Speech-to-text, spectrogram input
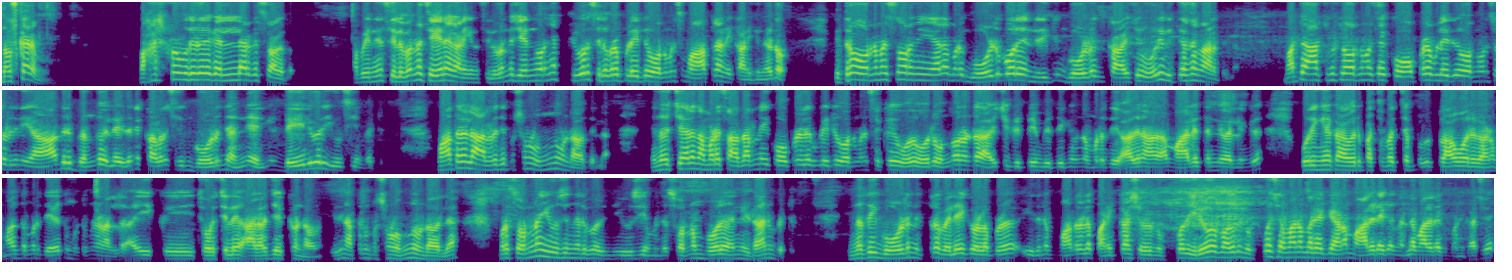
നമസ്കാരം. മഹാരാഷ്ട്ര പുതിയയിലേക്ക് എല്ലാവർക്കും സ്വാഗതം. അപ്പൊ ഇന്ന് സിൽവറിന്റെ ചെയിനാണ് കാണിക്കുന്നത്. സിൽവറിന്റെ ചെയിൻ എന്ന് പറഞ്ഞാൽ പ്യുവർ സിൽവർ പ്ലേറ്റ് ഓർണമെന്റ്സ് മാത്രമാണ് ഈ കാണിക്കുന്നത് കേട്ടോ. ഇത്ര ഓർണമെന്റ്സ് എന്ന് പറഞ്ഞു കഴിഞ്ഞാൽ നമ്മുടെ ഗോൾഡ് പോലെ തന്നെ ഇരിക്കും. ഗോൾഡ് കാഴ്ച ഒരു വ്യത്യാസം കാണത്തില്ല. മറ്റേ artificial ornaments copper plate ornaments ഇതിന് യാതൊരു ബന്ധമില്ല ഇതിന്റെ കളർ ശരിക്കും ഗോൾഡിന് തന്നെയായിരിക്കും. ഡെയിലിവറി യൂസ് ചെയ്യാൻ പറ്റും. മാത്രമല്ല അലർജി പ്രശ്നങ്ങളൊന്നും ഉണ്ടാകത്തില്ല. എന്ന് വെച്ചാൽ നമ്മുടെ സാധാരണ ഈ കോപ്പർ പ്ലേറ്റ് ഓർണമെന്റ്സ് ഒക്കെ ഒരു ഒന്നോ രണ്ടോ ആഴ്ച കിട്ടിയുമ്പോഴത്തേക്കും നമ്മുടെ അതിന് ആ മാലയിൽ തന്നെ അല്ലെങ്കിൽ ഒരു ഇങ്ങനെ ഒരു പച്ച പച്ച ക്ലാവ് പോലെ കാണും. അത് നമ്മുടെ ദേഹത്ത് മുട്ടുമ്പോഴാണ് ഈ ചൊറിച്ചിൽ അലർജി ഒക്കെ ഉണ്ടാവും. ഇതിന് അത്തരം പ്രശ്നങ്ങളൊന്നും ഉണ്ടാവില്ല. നമ്മുടെ സ്വർണം യൂസ് ചെയ്യുന്നതിന് യൂസ് ചെയ്യാൻ പറ്റും സ്വർണം പോലെ തന്നെ ഇടാനും പറ്റും. ഇന്നത്തെ ഈ ഗോൾഡിന് ഇത്ര വിലയൊക്കെ ഉള്ളപ്പോൾ ഇതിന് മാത്രമല്ല പണിക്കാശ് ഒരു മുപ്പത് ഇരുപത് മുതൽ മുപ്പത് ശതമാനം വരെയൊക്കെയാണ് മാലയുടെയൊക്കെ നല്ല മാലയുടെയൊക്കെ പണിക്കാശ്.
